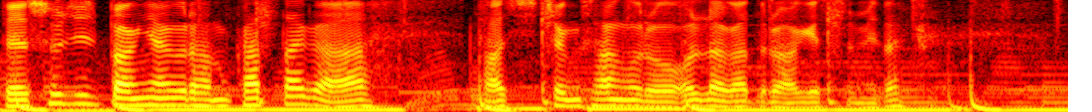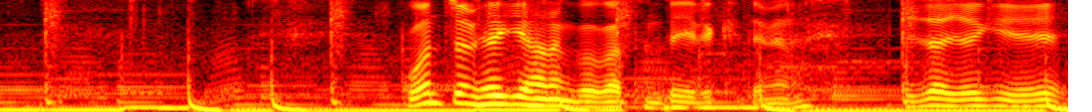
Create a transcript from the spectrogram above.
배수지 방향으로 한번 갔다가 다시 정상으로 올라가도록 하겠습니다. 원점 회귀하는 것 같은데 이렇게 되면 이제 여기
